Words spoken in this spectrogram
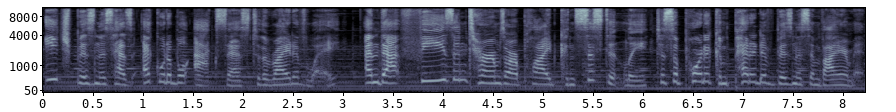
each business has equitable access to the right-of-way and that fees and terms are applied consistently to support a competitive business environment.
